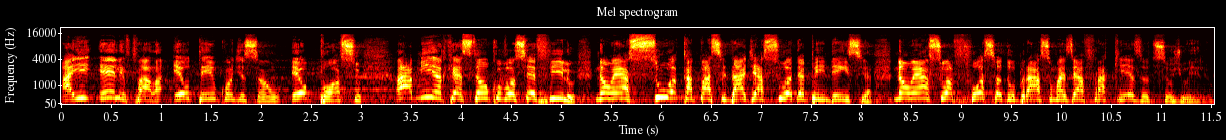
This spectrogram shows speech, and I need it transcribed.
Aí ele fala: Eu tenho condição, eu posso. A minha questão com você, filho, não é a sua capacidade, é a sua dependência. Não é a sua força do braço, mas é a fraqueza do seu joelho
